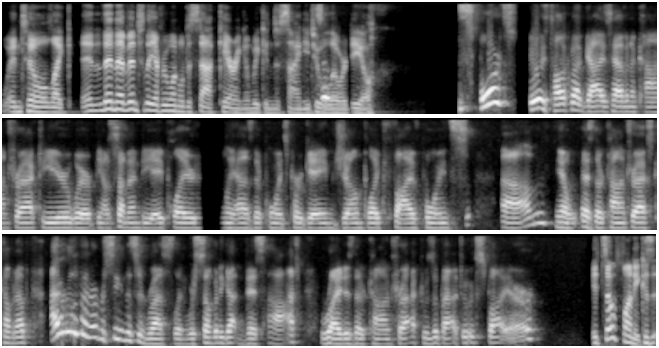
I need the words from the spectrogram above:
until like, and then eventually everyone will just stop caring and we can just sign you to so, a lower deal. Sports, we always talk about guys having a contract year where you know some NBA players only has their points per game jump like five points um, you know, as their contracts coming up. I don't know if I've ever seen this in wrestling where somebody got this hot right as their contract was about to expire. It's so funny because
